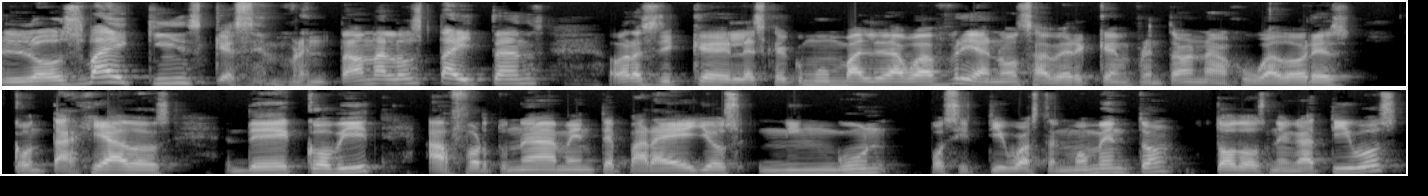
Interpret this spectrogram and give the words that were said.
Los Vikings que se enfrentaron a los Titans, ahora sí que les cae como un balde de agua fría, ¿no? Saber que enfrentaron a jugadores contagiados de COVID. Afortunadamente para ellos, ningún positivo hasta el momento, todos negativos.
